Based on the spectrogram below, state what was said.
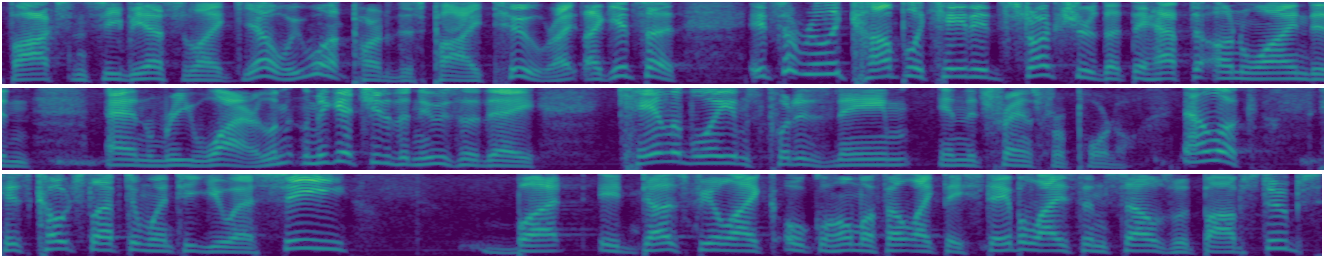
Fox and CBS are like, "Yo, we want part of this pie too," right? Like it's a it's a really complicated structure that they have to unwind and and rewire. Let me, let me get you to the news of the day. Caleb Williams put his name in the transfer portal. Now, look, his coach left and went to USC, but it does feel like Oklahoma felt like they stabilized themselves with Bob Stoops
